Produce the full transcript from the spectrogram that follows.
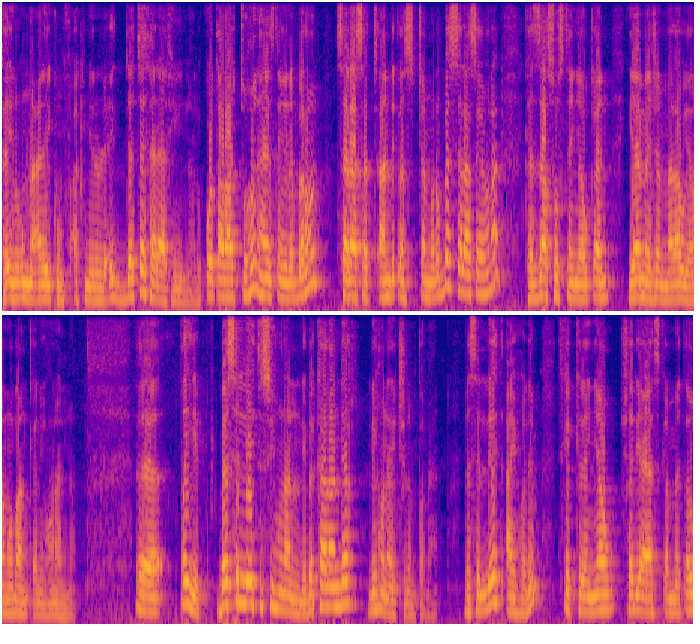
ፈኢን ጉመ ዓለይኩም ፈአክሚሉ ልዒደተ ተላቲን አሉ ቆጠራችሁን 29 የነበረውን አንድ ቀን ስጨምሩበት 30 ይሆናል ከዛ ሶስተኛው ቀን የመጀመሪያው የረመዳን ቀን ይሆናል ነው ጠይብ በስሌትስ ይሆናል እንዴ በካላንደር ሊሆን አይችልም ጠብዓን በስሌት አይሆንም ትክክለኛው ሸሪዓ ያስቀመጠው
